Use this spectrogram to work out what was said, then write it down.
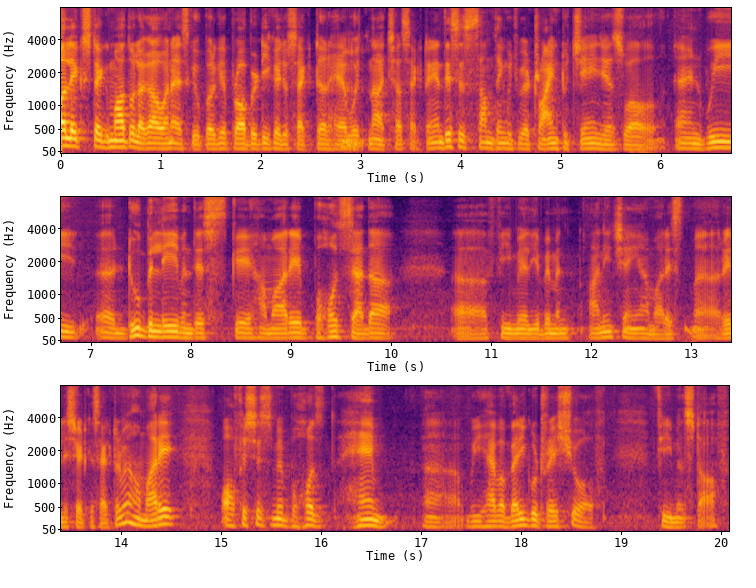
overall ایک اسٹیگما تو لگا ہوا نا اس کے اوپر کہ پراپرٹی کا جو سیکٹر ہے وہ hmm. اتنا اچھا سیکٹر ہے this is something which we are trying to change as well and we do believe in this کہ ہمارے بہت زیادہ فیمیل uh, یا ویمن آنی چاہیے ہمارے ریئل uh, اسٹیٹ کے سیکٹر میں ہمارے آفسز میں بہت ہیں we have a very good ratio of female staff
